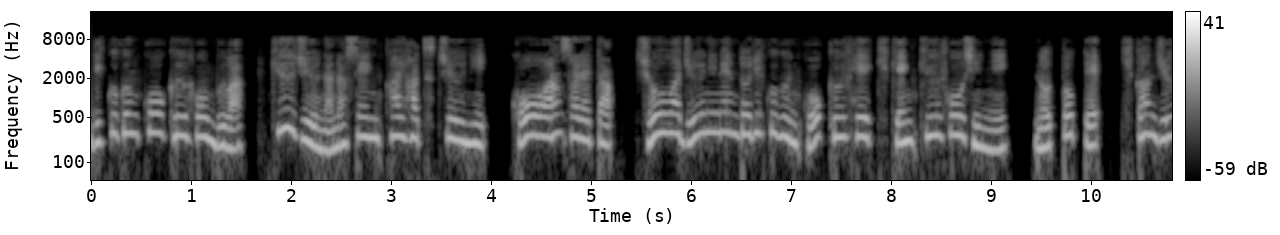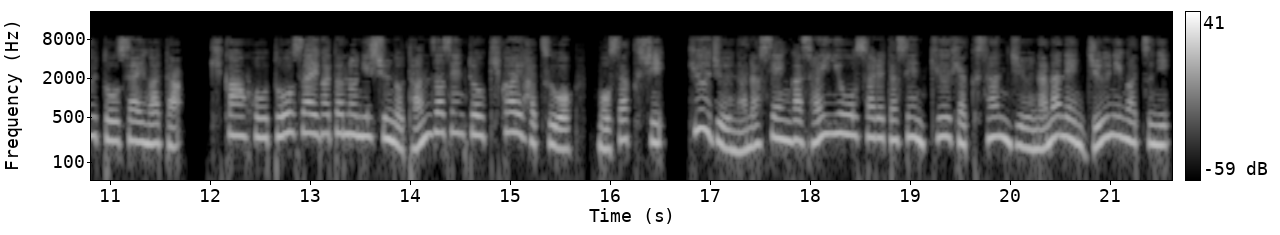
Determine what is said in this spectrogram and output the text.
陸軍航空本部は97戦開発中に考案された昭和12年度陸軍航空兵器研究方針にのっって機関銃搭載型機関砲搭載型の2種の単座戦闘機開発を模索し、97戦が採用された1937年12月に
